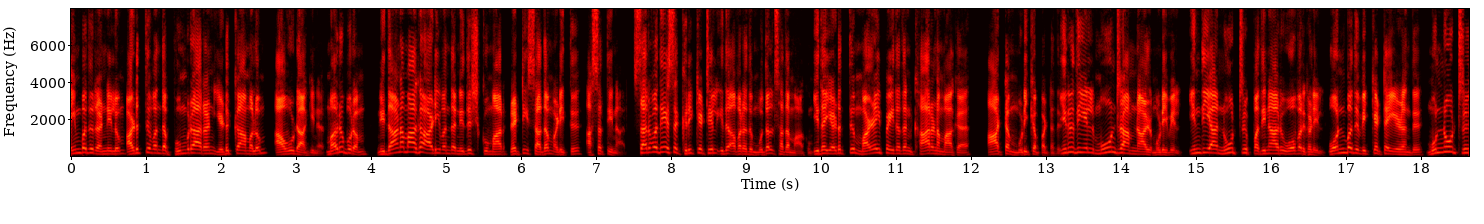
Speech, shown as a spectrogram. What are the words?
ஐம்பது ரன்னிலும் அடுத்து வந்த பும்ரா ரன் எடுக்காமலும் அவுட் ஆகினர் மறுபுறம் நிதானமாக ஆடி வந்த நிதிஷ்குமார் ரெட்டி சதம் அடித்து அசத்தினார். சர்வதேச கிரிக்கெட்டில் இது அவரது முதல் சதமாகும். இதையடுத்து மழை பெய்ததன் காரணமாக ஆட்டம் முடிக்கப்பட்டது. இறுதியில் மூன்றாம் நாள் முடிவில் இந்தியா நூற்று பதினாறு ஓவர்களில் ஒன்பது விக்கெட்டை இழந்து முன்னூற்று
